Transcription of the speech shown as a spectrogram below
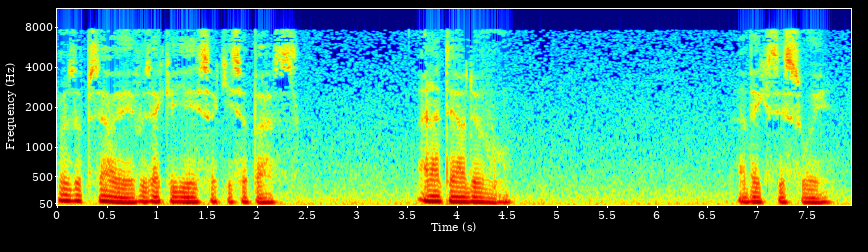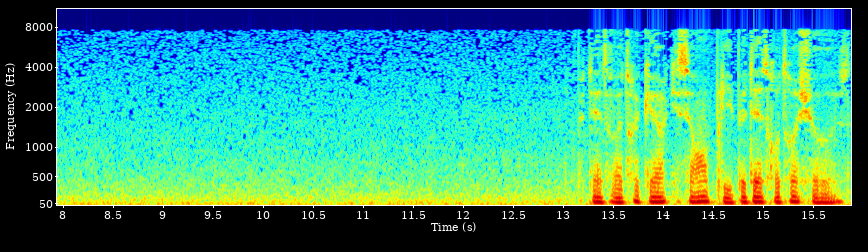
Vous observez, vous accueillez ce qui se passe à l'intérieur de vous, avec ses souhaits, Peut-être votre cœur qui se remplit, peut-être autre chose.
